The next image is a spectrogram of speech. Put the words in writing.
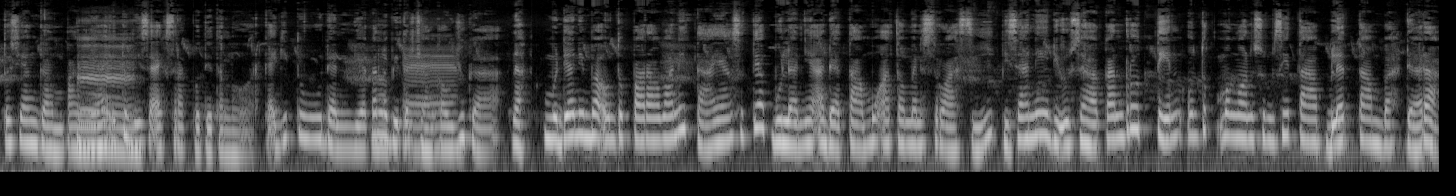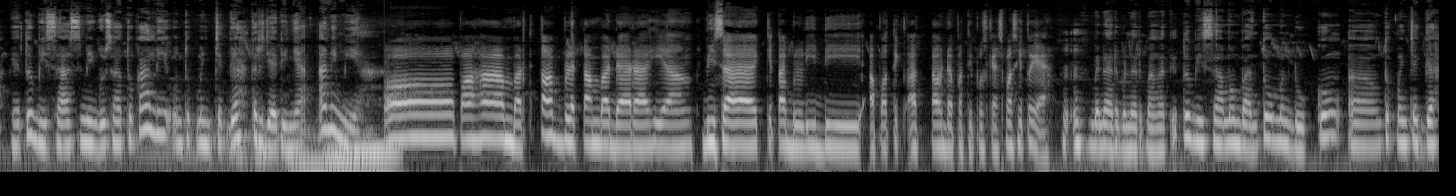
Terus yang gampangnya hmm. itu bisa ekstrak putih telur, kayak gitu. Dan dia kan okay. lebih terjangkau juga. Nah, kemudian nih Mbak untuk para wanita yang setiap bulannya ada tamu atau menstruasi, bisa nih diusahakan rutin untuk mengonsumsi tablet tambah darah. Yaitu bisa seminggu satu kali untuk mencegah terjadinya anemia. Oh, paham. Berarti tablet tambah darah yang bisa kita beli di apotek atau dapat di puskesmas itu ya? Benar-benar banget. Itu bisa membantu mendukung uh, untuk mencegah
